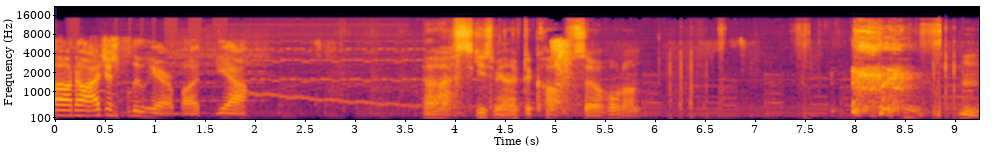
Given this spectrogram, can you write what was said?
Oh no, I just flew here, but yeah. Uh, excuse me, I have to cough, so hold on. Hmm,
